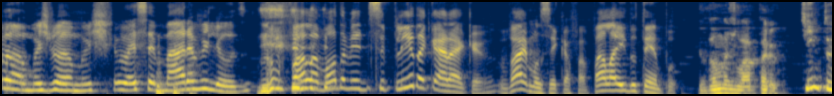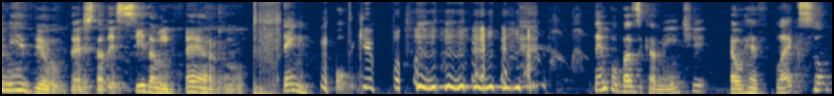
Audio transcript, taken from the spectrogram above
Vamos, vamos. Vai ser maravilhoso. Não fala mal da minha disciplina, caraca. Vai, Monseca, fala aí do tempo. Vamos lá para o quinto nível desta descida ao inferno. Tempo. que porra. Tempo, basicamente, é o reflexo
